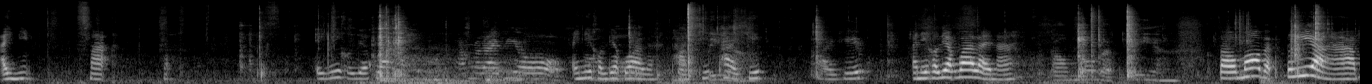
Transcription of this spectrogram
ไอ้นี่มา ไอ้นี่เขาเรียกว่าอะไรทำอะไรพี่โอไอ้นี่เขาเรียกว่าอะไรถ่ายคลิปถ่ายคลิป ถ่ายคลิปอันนี้เขาเรียกว่าอะไรนะตอหม้อแบบเตี้ยตอหม้อแบบเตี้ยนะครับ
